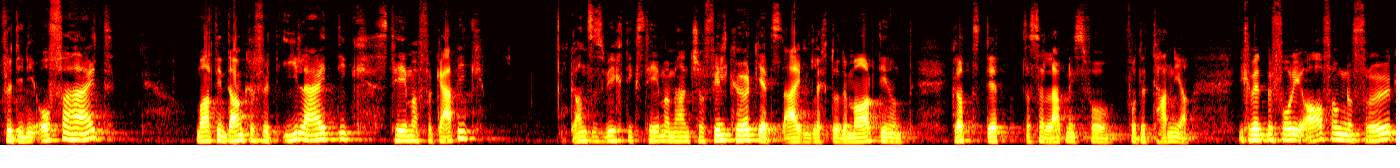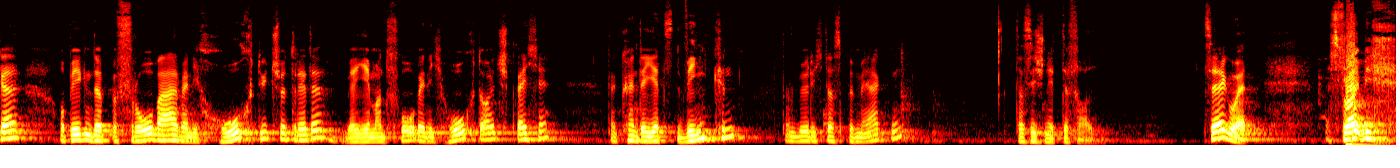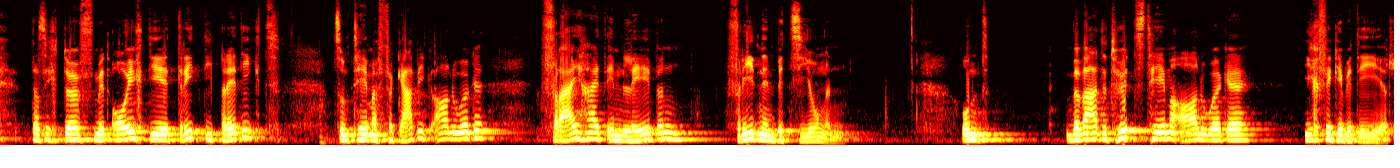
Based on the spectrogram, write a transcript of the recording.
für deine Offenheit. Martin, danke für die Einleitung, das Thema Vergebung. Ganz ein wichtiges Thema. Wir haben schon viel gehört jetzt eigentlich durch Martin und gerade das Erlebnis von, von der Tanja. Ich werde, bevor ich anfange, noch fragen, ob irgendjemand froh wäre, wenn ich Hochdeutsch rede. Wäre jemand froh, wenn ich Hochdeutsch spreche? Dann könnt ihr jetzt winken, dann würde ich das bemerken. Das ist nicht der Fall. Sehr gut. Es freut mich, dass ich mit euch die dritte Predigt zum Thema Vergebung anschauen. Freiheit im Leben, Frieden in Beziehungen. Und wir werden heute das Thema anschauen, ich vergebe dir.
